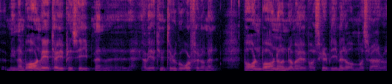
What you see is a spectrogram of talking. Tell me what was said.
mina barn vet jag ju i princip, men eh, jag vet ju inte hur det går för dem. Men barnbarn undrar man ju vad ska det bli med dem och sådär, och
